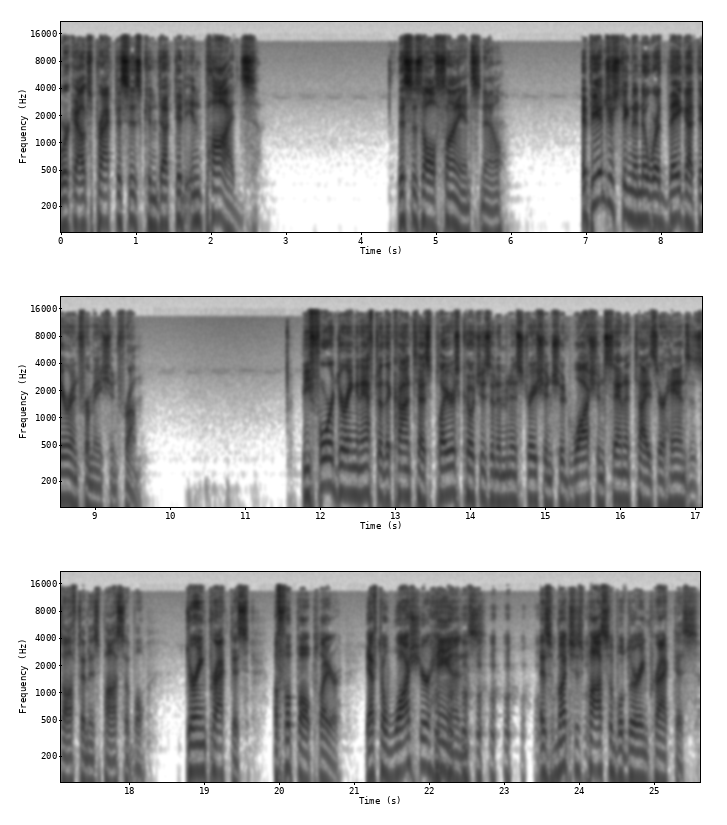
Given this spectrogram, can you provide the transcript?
Workouts practices conducted in pods. This is all science now. It'd be interesting to know where they got their information from. Before, during, and after the contest, players, coaches, and administration should wash and sanitize their hands as often as possible. During practice, a football player, you have to wash your hands as much as possible during practice.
